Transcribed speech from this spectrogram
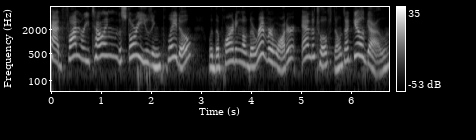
had fun retelling the story using Play Doh with the parting of the river water and the 12 stones at Gilgal.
